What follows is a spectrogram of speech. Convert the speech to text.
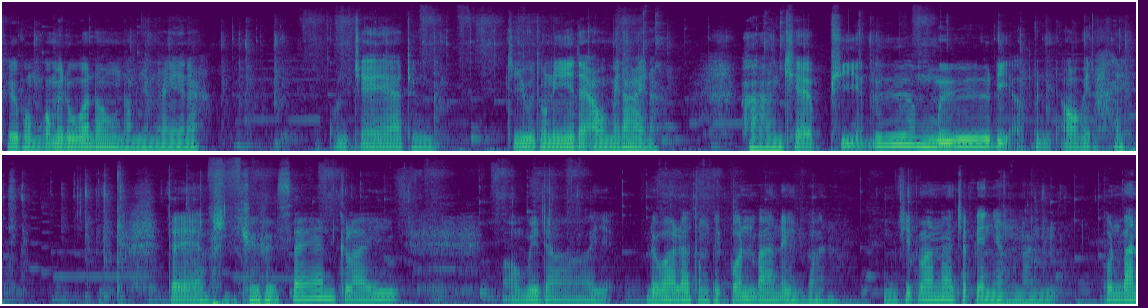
คือผมก็ไม่รู้ว่าต้องทำยังไงนะ กุญแจถึงจะอยู่ตรงนี้แต่เอาไม่ได้นะห่างแค่เพียงเอื้อมมือเดียวมันเอาไม่ได้ แต่มันคือแสนไกล เอาไม่ได้ หรือว่าเราต้องไปปล้นบ้านอื่นก่อน ผมคิดว่าน่าจะเป็นอย่างนั้นปล้นบ้าน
